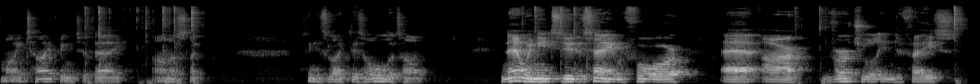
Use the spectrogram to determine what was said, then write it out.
my typing today, honestly, I think it's like this all the time. Now we need to do the same for uh, our virtual interface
